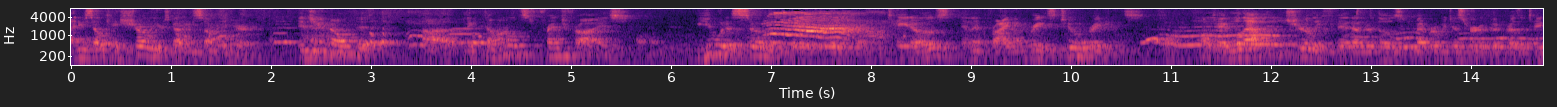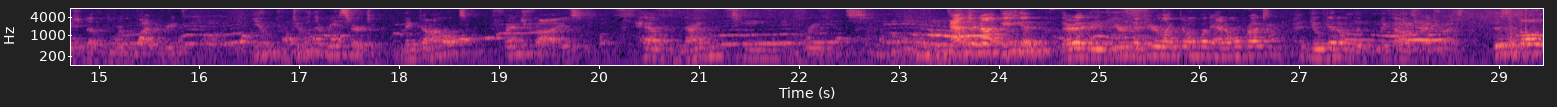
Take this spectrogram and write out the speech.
and you say, okay, surely there's got to be something here. Did you know that uh, McDonald's french fries, you would assume they're potatoes and then fried in grease, two ingredients. Okay, well that would surely fit under those, remember we just heard a good presentation, nothing more than five ingredients. You do the research. McDonald's french fries have 19 ingredients. And they're not vegan. They're, if, you're, if you're like, don't want animal products, you'll get them with McDonald's french fries. This is all,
